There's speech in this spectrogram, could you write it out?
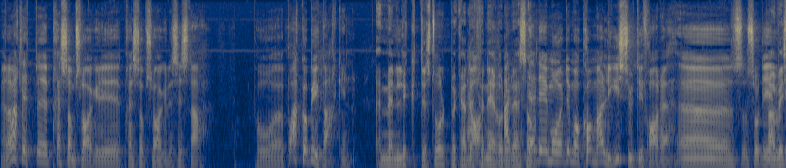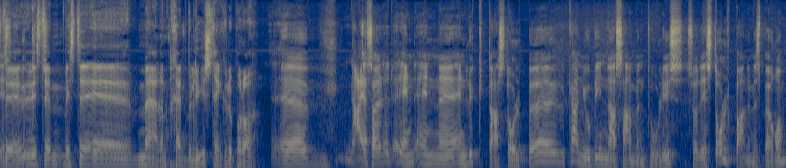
Men det har vært litt eh, presseoppslag i det siste på, på akkurat Byparken. Men lyktestolpe, hva definerer du det som? Det, det, må, det må komme lys ut ifra det. Eh, så, Ja, hvis, det som det, lykt- hvis, det, hvis det er mer enn 30 lys, tenker du på da? Eh, nei, altså, en, en, en lyktestolpe kan jo binde sammen to lys, så det er stolpene vi spør om.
